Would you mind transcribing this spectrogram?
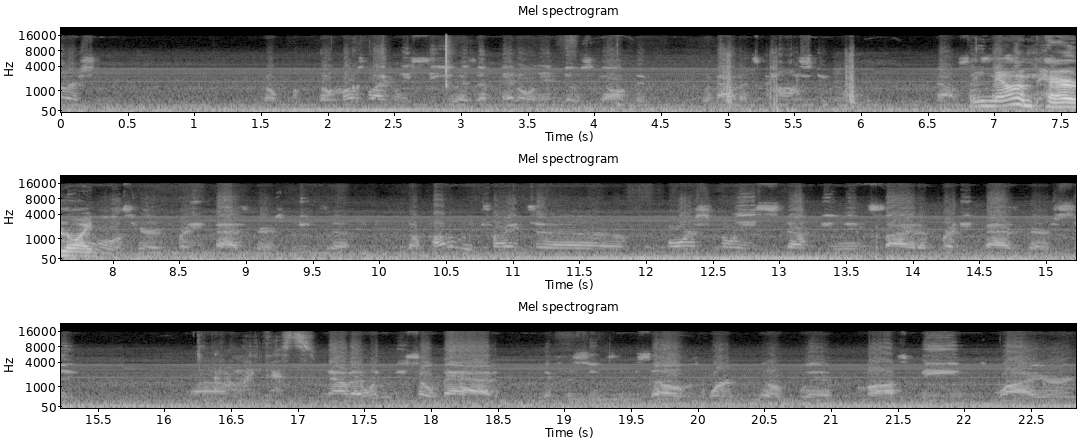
person. They'll, they'll most likely see you as a metal endoskeleton its costume. Now, See, since now I'm paranoid. here at Freddy Fazbear's Pizza, they'll probably try to forcefully stuff you inside a Freddy Fazbear suit. Um, this. now, that wouldn't be so bad if the suits themselves weren't filled with cross beams, wired,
